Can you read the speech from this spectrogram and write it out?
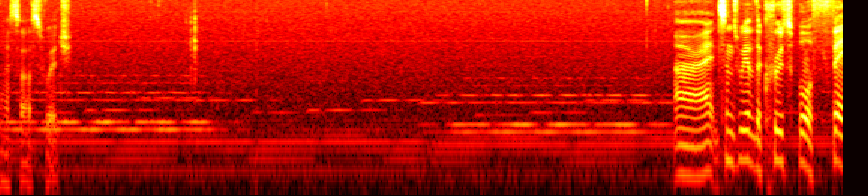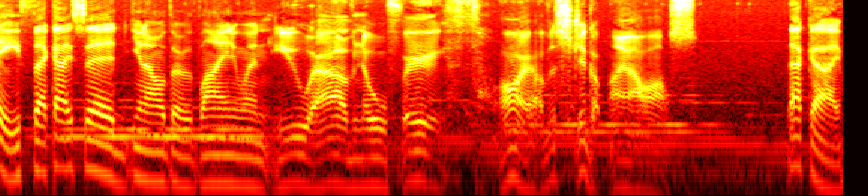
I saw a switch. Alright, since we have the Crucible of Faith, that guy said, you know, the line he went, You have no faith. I have a stick up my ass. That guy.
